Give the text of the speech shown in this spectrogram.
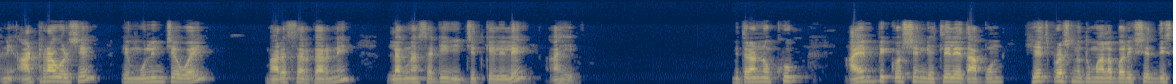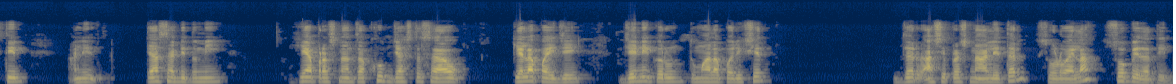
आणि अठरा वर्षे हे मुलींचे वय भारत सरकारने लग्नासाठी निश्चित केलेले आहे. मित्रांनो खूप आय एम पी क्वेश्चन घेतलेले आहेत आपण. हेच प्रश्न तुम्हाला परीक्षेत दिसतील आणि त्यासाठी तुम्ही ह्या प्रश्नांचा खूप जास्त सराव केला पाहिजे जेणेकरून तुम्हाला परीक्षेत जर असे प्रश्न आले तर सोडवायला सोपे जातील.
